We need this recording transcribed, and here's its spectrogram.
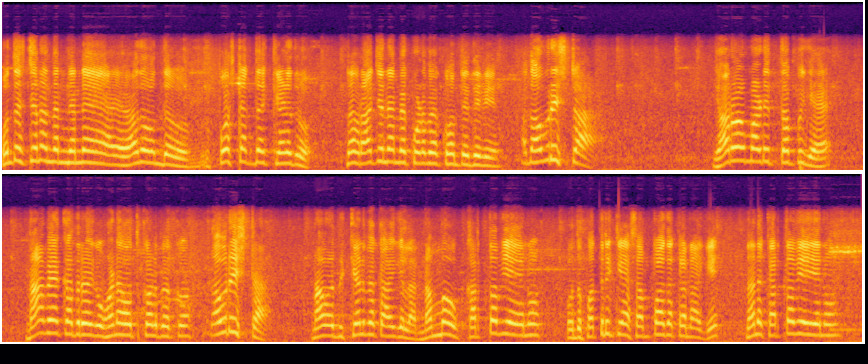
ಒಂದಷ್ಟು ಜನ ನನ್ನ ನೆನ್ನೆ ಯಾವುದೋ ಒಂದು ಪೋಸ್ಟ್ ಹಾಕ್ದಾಗ ಕೇಳಿದ್ರು, ನಾವು ರಾಜೀನಾಮೆ ಕೊಡಬೇಕು ಅಂತಿದ್ದೀವಿ. ಅದು ಅವರಿಷ್ಟ. ಯಾರೋ ಮಾಡಿದ ತಪ್ಪಿಗೆ ನಾವೇಕಾದ್ರೆ ಹೊಣೆ ಹೊತ್ಕೊಳ್ಬೇಕು ಅವರಿಷ್ಟ. ನಾವು ಅದು ಕೇಳಬೇಕಾಗಿಲ್ಲ. ನಮ್ಮ ಕರ್ತವ್ಯ ಏನು? ಒಂದು ಪತ್ರಿಕೆಯ ಸಂಪಾದಕನಾಗಿ ನನ್ನ ಕರ್ತವ್ಯ ಏನು?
